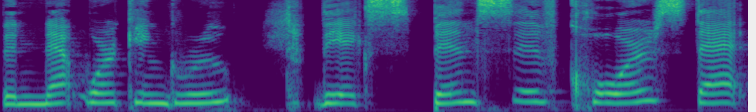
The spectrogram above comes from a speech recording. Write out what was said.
the networking group, the expensive course that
